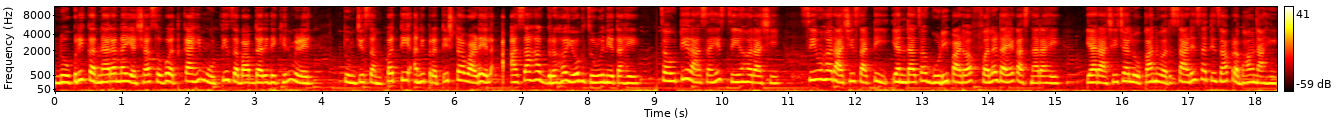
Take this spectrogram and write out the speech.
नोकरी करणाऱ्यांना यशासोबत काही मोठी जबाबदारी देखील मिळेल. तुमची संपत्ती आणि प्रतिष्ठा वाढेल असा हा ग्रहयोग जुळून येत आहे. चौथी रास आहे सिंह राशी. सिंह राशीसाठी यंदाचा गुढीपाडवा फलदायक असणार आहे. या राशीच्या लोकांवर साडेसातीचा प्रभाव नाही.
